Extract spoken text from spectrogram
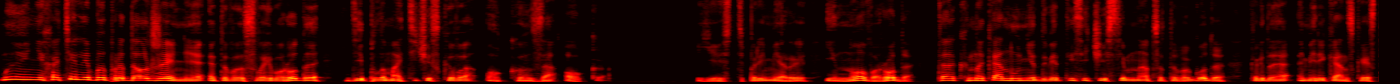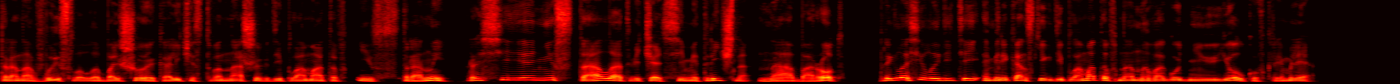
"Мы не хотели бы продолжения этого своего рода дипломатического око за око". Есть примеры иного рода, так, накануне 2017 года, когда американская сторона выслала большое количество наших дипломатов из страны, Россия не стала отвечать симметрично, наоборот, пригласила детей американских дипломатов на новогоднюю елку в Кремле.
